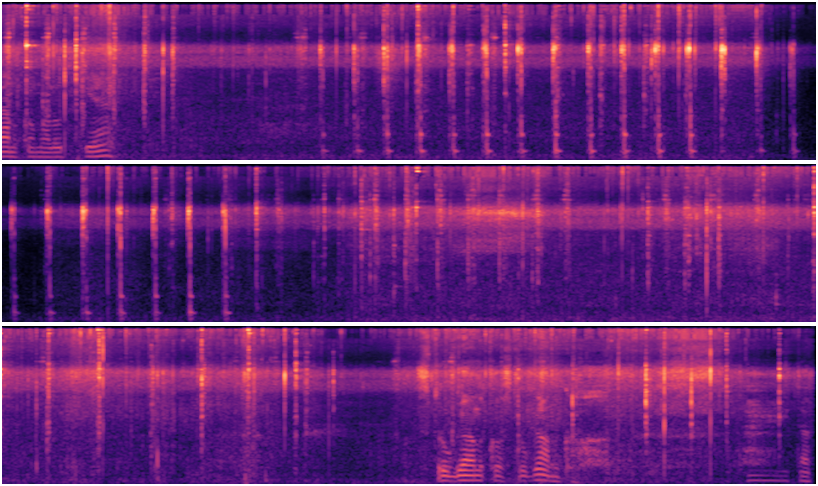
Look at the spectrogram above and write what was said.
Zastruganko malutkie. Struganko, struganko. I tak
